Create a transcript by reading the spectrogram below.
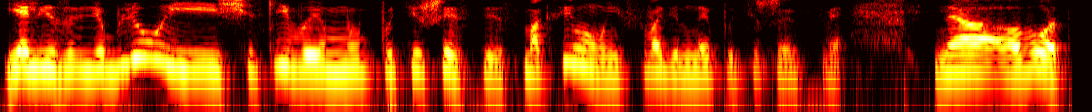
Я Лизу люблю, и счастливые мы путешествия с Максимом, у них свадебное путешествие. Э, вот.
